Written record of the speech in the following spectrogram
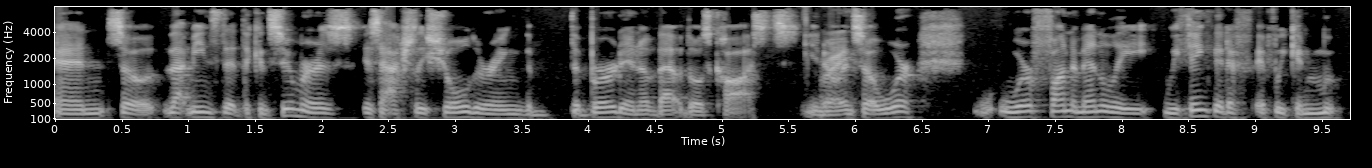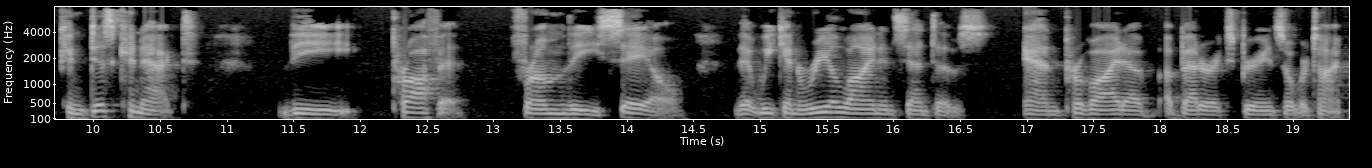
and so that means that the consumer is is actually shouldering the, the burden of that those costs. You know, right. and so we're we're fundamentally we think that if if we can can disconnect the profit from the sale that we can realign incentives and provide a, a, better experience over time.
